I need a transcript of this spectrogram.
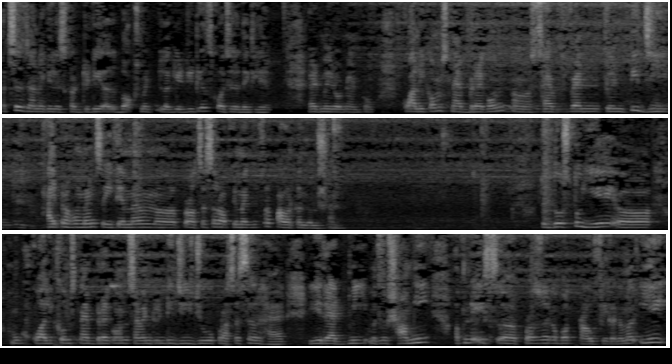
अच्छे से जाने के लिए इसका डिटेल बॉक्स में लगी डिटेल्स को अच्छे से देख लिए। Redmi Note nine Pro Qualcomm Snapdragon seven twenty G high performance eight M M processor optimise for power consumption तो दोस्तों ये हमको क्वालिकॉम स्नैपड्रैगन 720 जी प्रोसेसर है, ये रेडमी मतलब शामी अपने इस प्रोसेसर का बहुत प्राउड फील करता है। मतलब ये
